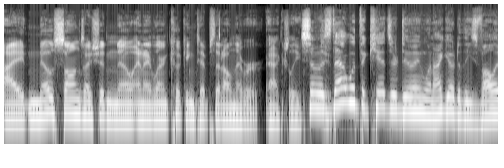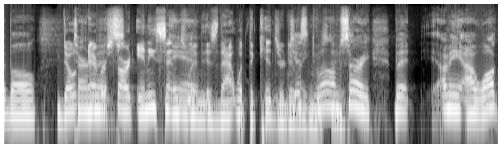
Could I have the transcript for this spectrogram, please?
I know songs I shouldn't know, and I learned cooking tips that I'll never actually. So is do. that what the kids are doing when I go to these volleyball? Don't ever start any sentence with "Is that what the kids are doing?" Just well, I'm sorry, but I mean, I walk.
